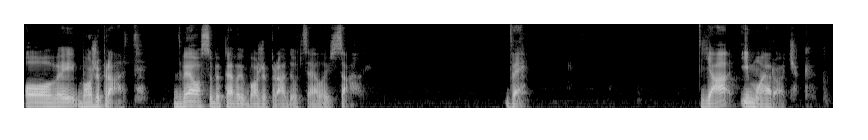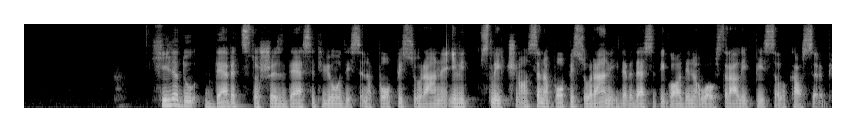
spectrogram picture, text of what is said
ovaj, Bože pravde. Dve osobe pevaju Bože pravde u celoj sali. Dve ja i moja rođaka. 1960 ljudi se na popisu rane, ili slično, se na popisu ranih 90. godina u Australiji pisalo kao Srbi.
